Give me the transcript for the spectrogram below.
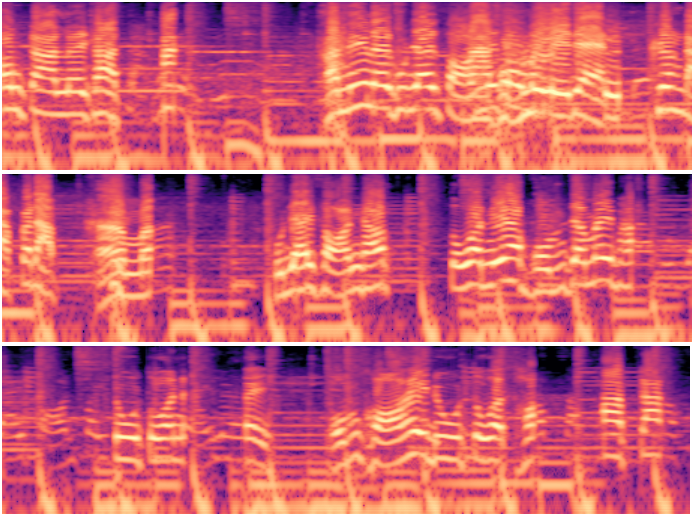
ต้องการเลยค่ะคันนี้เลยคุณยายสอนมาไต้ผองมลุยแดดเครื่องดับก็ดับ อ่ามาคุณยายสอนครับ ตัวเนี้ยผมจะไม่พาคุณยายสอนไปดูตัวไหนเลย ผมขอให้ดูตัวท็อปสภาพ90%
